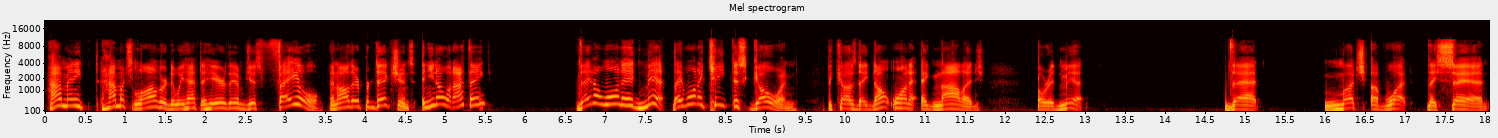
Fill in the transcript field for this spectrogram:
How many? How much longer do we have to hear them just fail in all their predictions? And you know what I think? They don't want to admit. They want to keep this going because they don't want to acknowledge or admit that much of what they said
